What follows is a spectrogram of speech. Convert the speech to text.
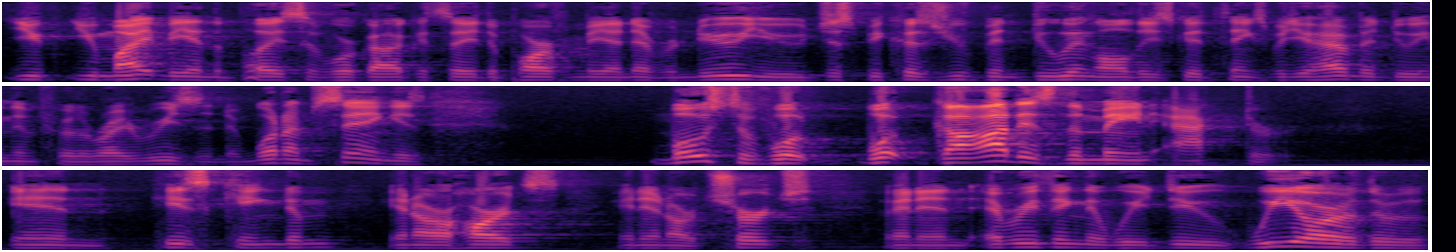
you, you might be in the place of where God could say, Depart from me, I never knew you, just because you've been doing all these good things, but you haven't been doing them for the right reason. And what I'm saying is, most of what, what God is the main actor in his kingdom, in our hearts, and in our church, and in everything that we do. We are the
